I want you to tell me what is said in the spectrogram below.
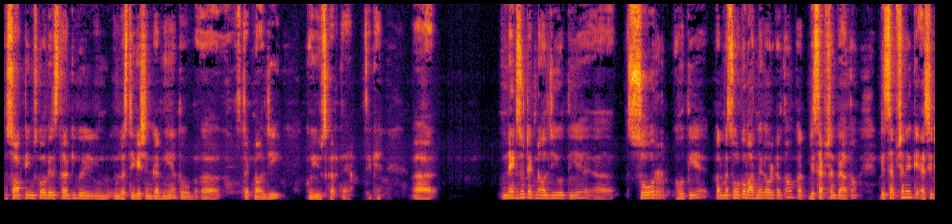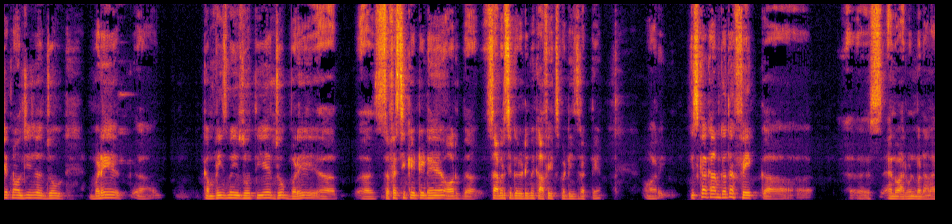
तो सॉक टीम्स को अगर इस तरह की कोई इन्वेस्टिगेशन करनी है तो टेक्नोलॉजी को यूज़ करते हैं, ठीक है? नेक्स्ट जो टेक्नोलॉजी होती है सोर uh, होती है पर मैं सोर को बाद में कवर करता हूँ पर डिसेप्शन पे आता हूँ। डिसेप्शन एक ऐसी टेक्नोलॉजी जो बड़े कंपनीज़ uh, में यूज़ होती है जो बड़े सोफेस्टिकेटेड हैं और साइबर सिक्योरिटी में काफ़ी एक्सपर्टीज रखते हैं। और इसका काम क्या होता है? फेक एनवायरनमेंट बनाना।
